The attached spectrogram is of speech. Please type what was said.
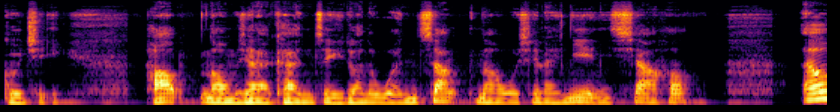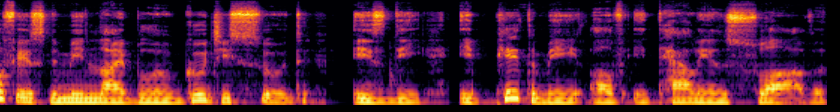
Gucci。好，那我们先来看这一段的文章。那我先来念一下哈。Elfi's midnight blue Gucci suit is the epitome of Italian suave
